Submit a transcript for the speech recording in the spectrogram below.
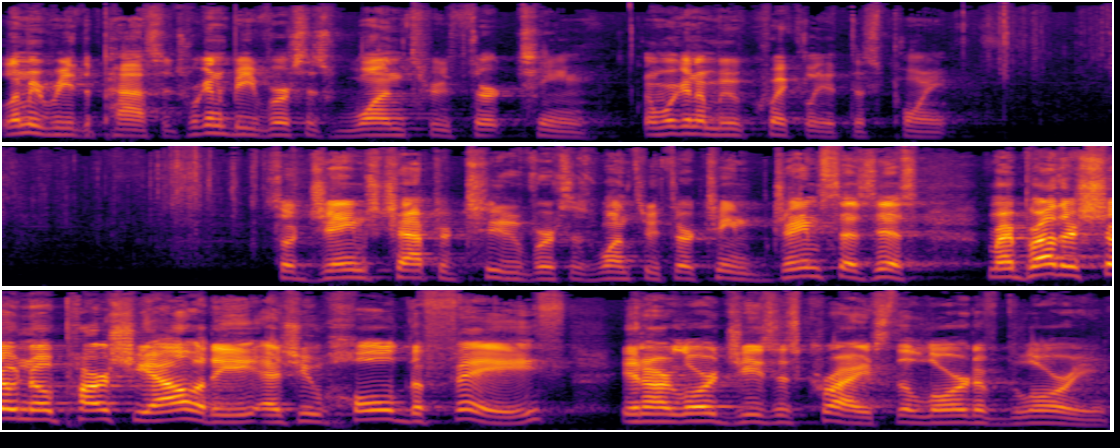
let me read the passage. We're going to be verses 1 through 13, and we're going to move quickly at this point. So, James chapter 2, verses 1 through 13. James says this My brothers, show no partiality as you hold the faith in our Lord Jesus Christ, the Lord of glory.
